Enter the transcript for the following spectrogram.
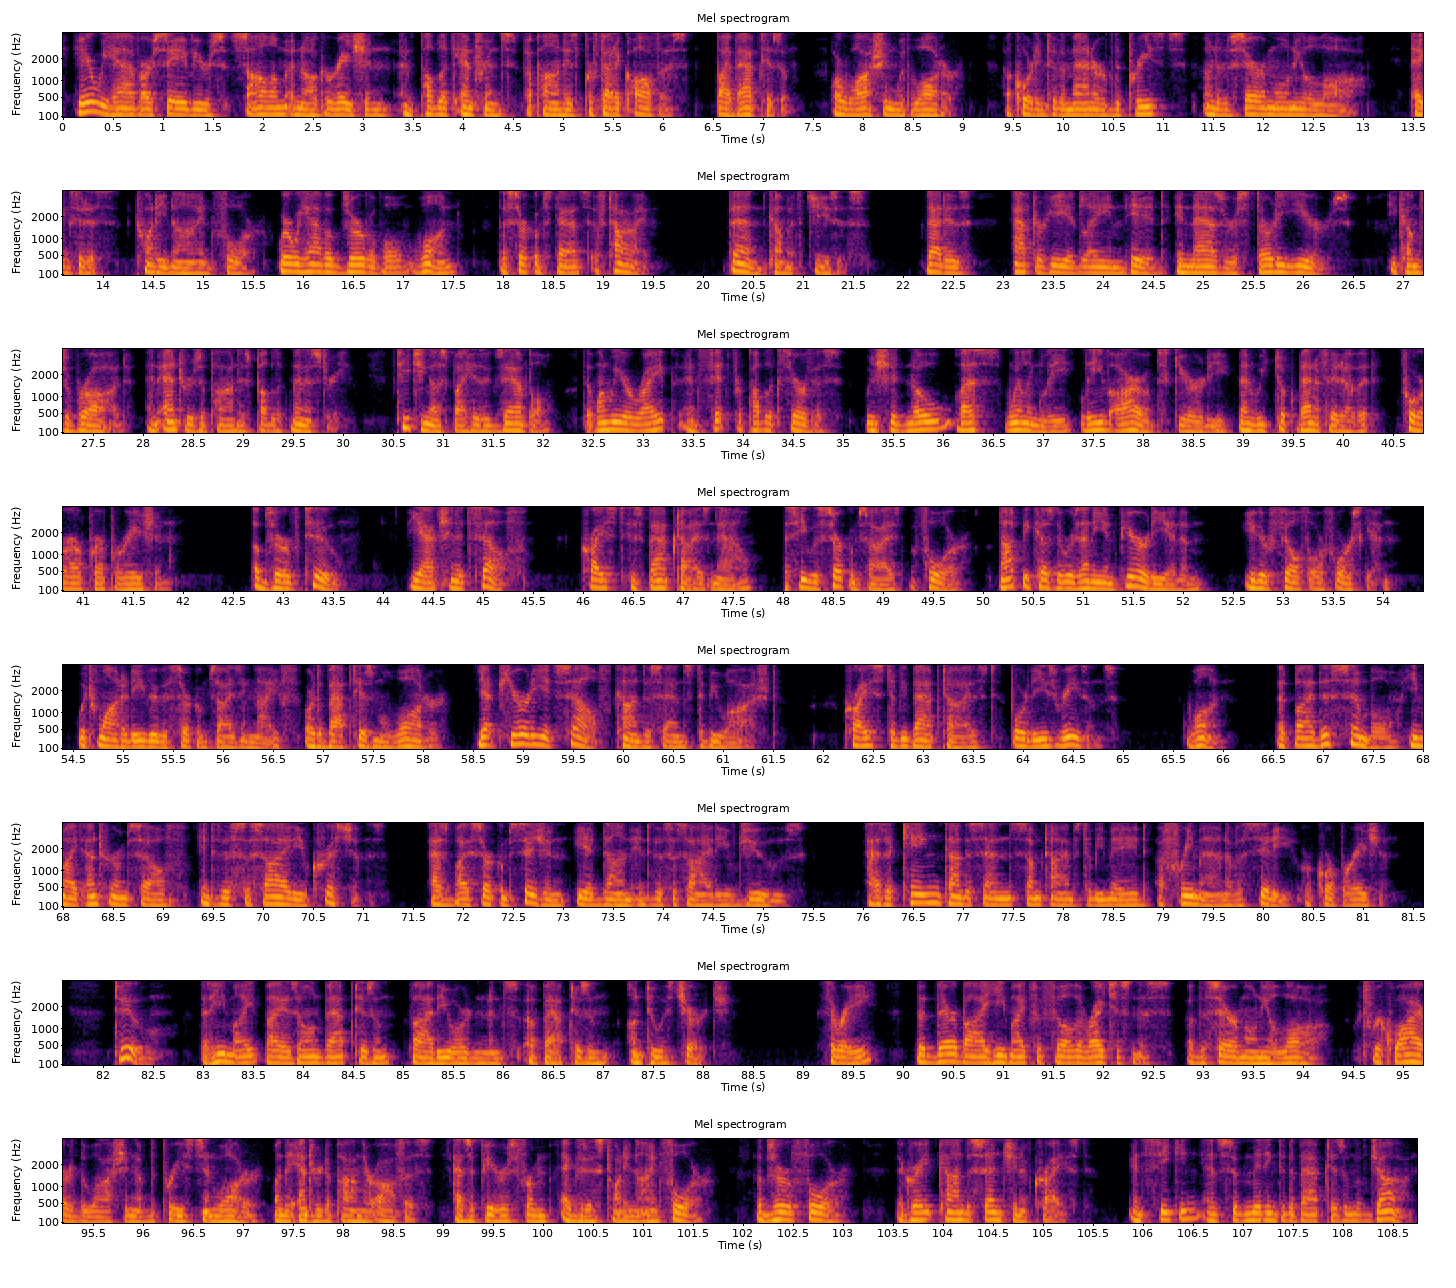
Here we have our Savior's solemn inauguration and public entrance upon his prophetic office by baptism, or washing with water, according to the manner of the priests under the ceremonial law. Exodus 29 4, where we have observable 1. The circumstance of time. Then cometh Jesus. That is, after he had lain hid in Nazareth thirty years, he comes abroad and enters upon his public ministry, teaching us by his example that when we are ripe and fit for public service, we should no less willingly leave our obscurity than we took benefit of it for our preparation. Observe, too, the action itself. Christ is baptized now, as he was circumcised before, not because there was any impurity in him, either filth or foreskin, which wanted either the circumcising knife or the baptismal water. Yet purity itself condescends to be washed. Christ to be baptized for these reasons. One, that by this symbol he might enter himself into the society of Christians, as by circumcision he had done into the society of Jews. As a king condescends sometimes to be made a freeman of a city or corporation. Two, that he might by his own baptism fy the ordinance of baptism unto his church. Three, that thereby he might fulfill the righteousness of the ceremonial law, which required the washing of the priests in water when they entered upon their office as appears from Exodus 29 4. Observe 4. The great condescension of Christ in seeking and submitting to the baptism of John.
